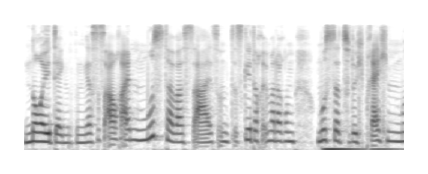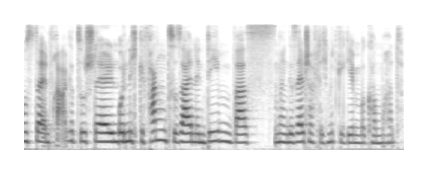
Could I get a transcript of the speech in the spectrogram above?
neu denken. Das ist auch ein Muster, was da ist. Und es geht auch immer darum, Muster zu durchbrechen, Muster in Frage zu stellen und nicht gefangen zu sein in dem, was man gesellschaftlich mitgegeben bekommen hat.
